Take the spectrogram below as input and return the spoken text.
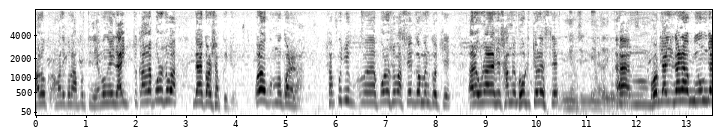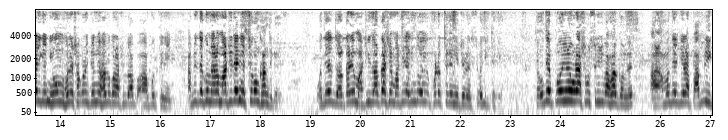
ভালো আমাদের কোনো আপত্তি নেই। এবং এই লাইট তো কানলা পৌরসভা ব্যয় করে সব কিছু ওরাও করে না। সব কিছু পৌরসভা স্টেট গভর্নমেন্ট করছে। আর ওনারা এসে সামনে ভোট চলে এসছে। হ্যাঁ ভোট জারি না না নিয়ম জারি নিয়ম হলে সকলের জন্য হবে কোনো অসুবিধা আপত্তি নেই। আপনি দেখুন না মাটিটা নিয়ে এসছে কোনখান থেকে? ওদের দরকারে মাটি দরকার সে মাটিটা কিন্তু ওই ফটক থেকে নিয়ে চলে এসছে ওই দিক থেকে। তো ওদের প্রয়োজনে ওরা সমস্ত কিছু ব্যবহার করবে। আর আমাদের যারা পাবলিক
